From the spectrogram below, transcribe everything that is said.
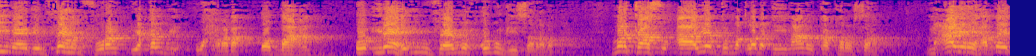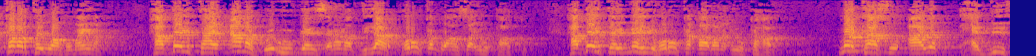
yimaadeen faham furan iyo qalbi wax raba oo baahan oo ilaahay inuu fahmo xukunkiisa raba markaasuu aayaddu maqlaba iimaanu ka kororsana maxaa yeelay hadday qabartay waa rumayna hadday tahay amar waa u hoggaansanana diyaar horuu ka go-aansaa inuu qaato هذا النهي هروك قادنا إنه كهر مركز آيات حديث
